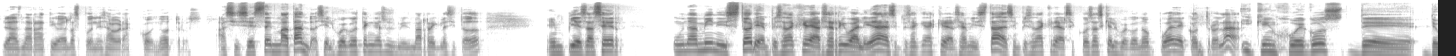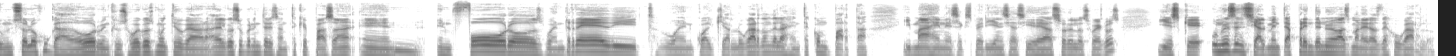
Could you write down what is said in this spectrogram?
las narrativas las pones ahora con otros. Así se estén matando, así el juego tenga sus mismas reglas y todo, empieza a ser una mini historia, empiezan a crearse rivalidades, empiezan a crearse amistades, empiezan a crearse cosas que el juego no puede controlar. Y que en juegos de, de un solo jugador o incluso juegos multijugador algo súper interesante que pasa en, en foros o en Reddit o en cualquier lugar donde la gente comparta imágenes, experiencias, ideas sobre los juegos y es que uno esencialmente aprende nuevas maneras de jugarlo.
